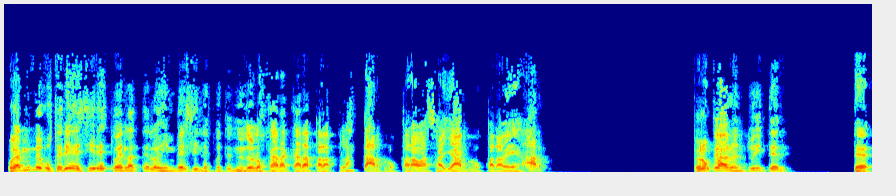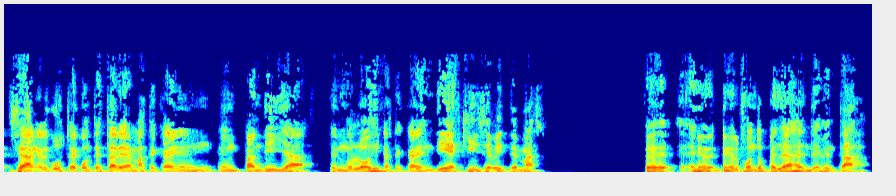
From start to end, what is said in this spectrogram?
porque a mí me gustaría decir esto delante de los imbéciles, pues teniéndolos cara a cara para aplastarlos, para avasallarlos, para dejarlos. Pero claro, en Twitter te, se dan el gusto de contestar y además te caen en, en pandilla tecnológica, te caen 10, 15, 20 más. En, el, en el fondo peleas en desventaja.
